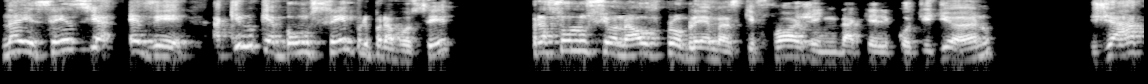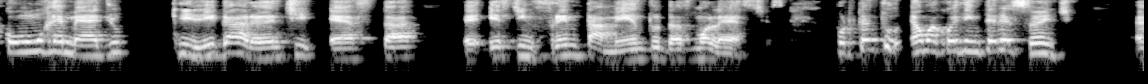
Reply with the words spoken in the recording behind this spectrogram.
Na essência, é ver aquilo que é bom sempre para você, para solucionar os problemas que fogem daquele cotidiano, já com um remédio que lhe garante esta, é, este enfrentamento das moléstias. Portanto, é uma coisa interessante. É,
